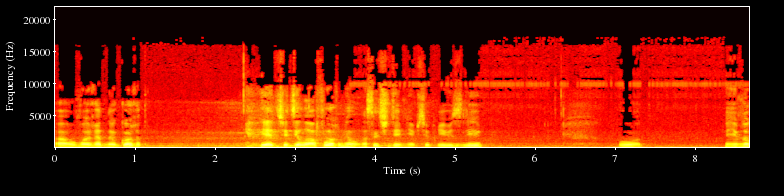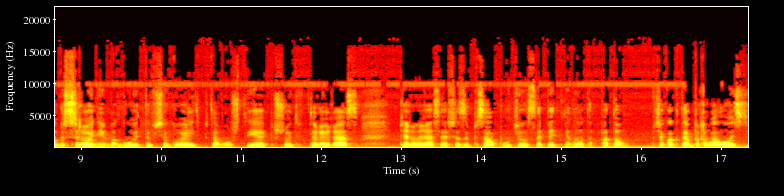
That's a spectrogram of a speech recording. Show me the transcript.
э, в мой родной город, я все дело оформил, на следующий день мне все привезли. Вот. Я немного с иронией могу это все говорить, потому что я пишу это второй раз. Первый раз я все записал, получилось на 5 минут, а потом все как-то оборвалось.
